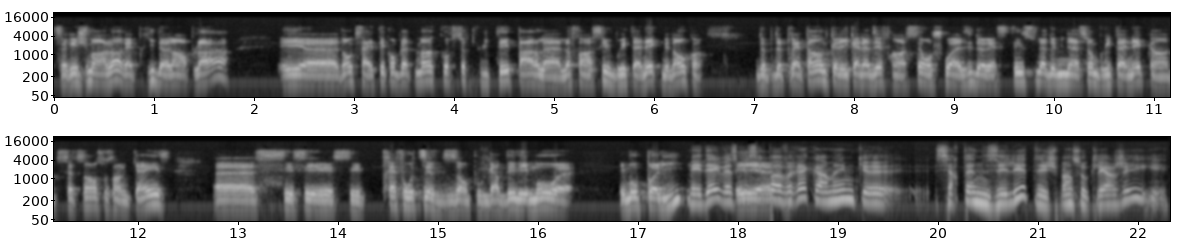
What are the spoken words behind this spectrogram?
Ce régiment-là aurait pris de l'ampleur et euh, donc ça a été complètement court-circuité par l'offensive britannique. Mais donc, de, prétendre que les Canadiens français ont choisi de rester sous la domination britannique en 1775, euh, c'est très fautif, disons, pour garder des mots les mots polis. Mais Dave, est-ce que c'est pas vrai quand même que certaines élites, et je pense au clergé,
